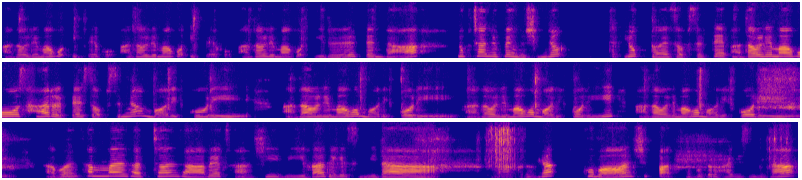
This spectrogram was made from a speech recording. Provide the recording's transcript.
받아올림하고 2 빼고, 받아올림하고 2 빼고, 받아올림하고 2를 뺀다. 6666, 자, 6 더할 수 없을 때 받아올림하고 4를 뺄 수 없으면 머리꼬리. 받아 올림하고 머리꼬리, 받아 올림하고 머리꼬리, 받아 올림하고 머리꼬리. 답은 34,442가 되겠습니다. 자, 그러면 9번, 10번 해보도록 하겠습니다.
